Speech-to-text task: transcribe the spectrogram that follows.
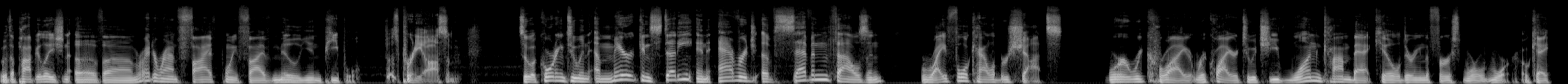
with a population of um, right around 5.5 million people. That's pretty awesome. So, according to an American study, an average of 7,000 rifle caliber shots were require, required to achieve one combat kill during the First World War. Okay.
